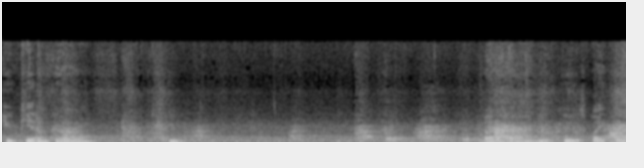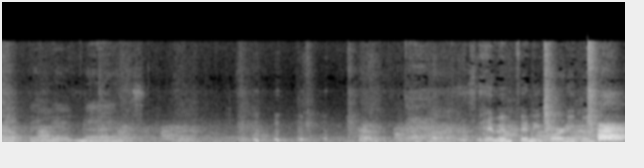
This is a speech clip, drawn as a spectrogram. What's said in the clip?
You get him, girl. Uh-oh, who's waking up? Hello, Max. Him and Finny have been.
